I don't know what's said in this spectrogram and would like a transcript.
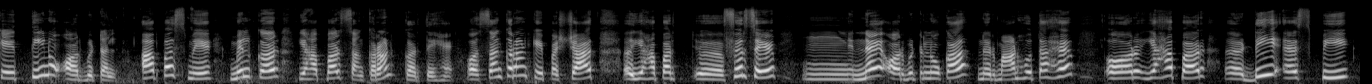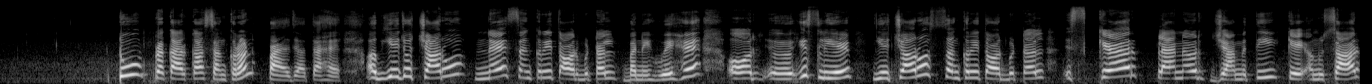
के तीनों ऑर्बिटल आपस में मिलकर यहाँ पर संकरण करते हैं। और संकरण के पश्चात यहाँ पर फिर से नए ऑर्बिटलों का निर्माण होता है। और यहाँ पर डी एस पी टू प्रकार का संकरण पाया जाता है। अब ये जो चारों नए संकरित ऑर्बिटल बने हुए हैं और इसलिए ये चारों संकरित ऑर्बिटल स्क्वायर प्लानर ज्यामिति के अनुसार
